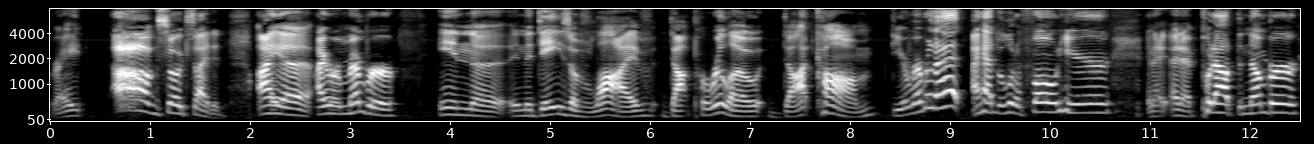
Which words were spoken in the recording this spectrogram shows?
right? Oh, I'm so excited. I uh, I remember in uh, in the days of live.pirillo.com. Do you remember that? I had the little phone here and I, and I put out the number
